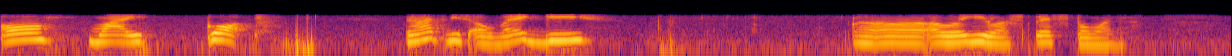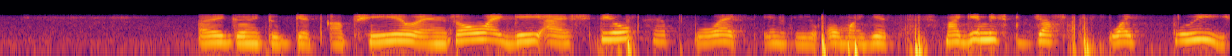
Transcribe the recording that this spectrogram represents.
Oh my god. That is a veggie. Uh, a regular restaurant. I'm going to get up here and so like I still have leg in here. Oh my god. My game is just like please.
